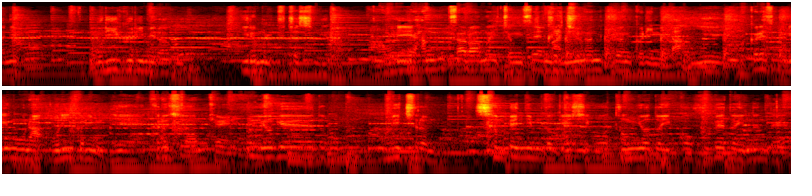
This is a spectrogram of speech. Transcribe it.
아니고 우리 그림이라고 이름을 붙였습니다. 아, 우리 한국 사람의 정서에 그렇죠. 맞는 그런 그림이다. 예, 예. 그래서 우리 문화, 우리 그림 예, 그렇죠. 좋은 표현이에요. 그리고 여기에도 보면 우리처럼 선배님도 계시고 동료도 있고 후배도 있는데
